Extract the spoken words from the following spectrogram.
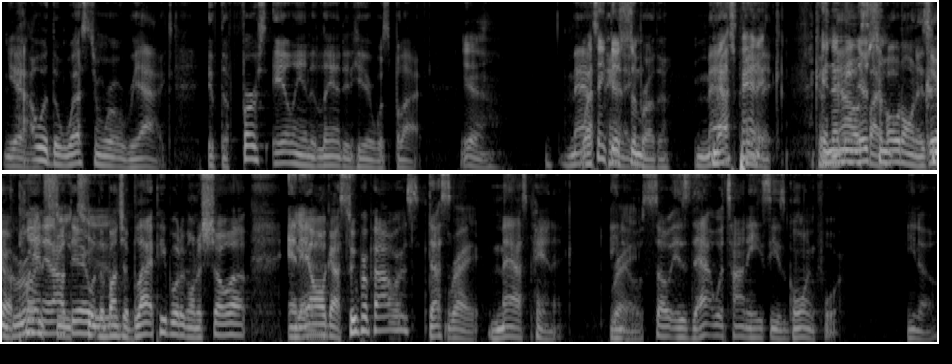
Yeah. how would the western world react if the first alien that landed here was black Yeah. mass I think panic there's some- brother mass mass, panic. because And I now mean, it's there's like some hold on is there a planet out there with a bunch of black people that are going to show up and they all got superpowers that's Right. mass panic you Right. know so is that what Ta-Nehisi is going for you know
